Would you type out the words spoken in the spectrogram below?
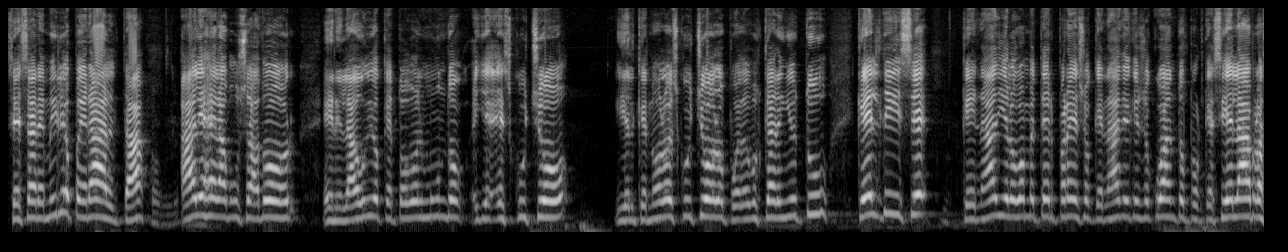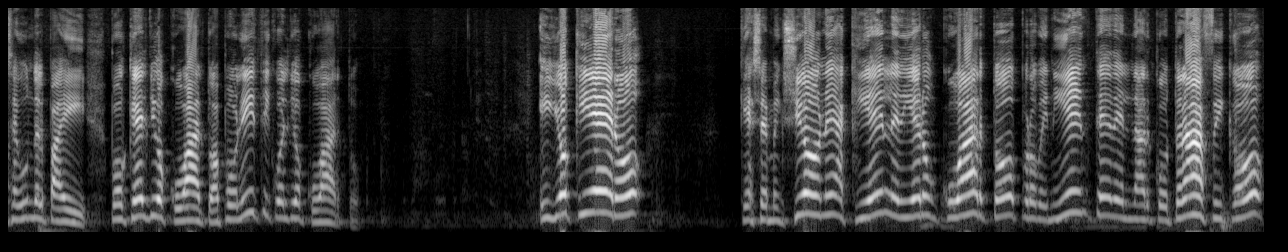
César Emilio Peralta, alias el abusador, en el audio que todo el mundo escuchó, y el que no lo escuchó lo puede buscar en YouTube, que él dice que nadie lo va a meter preso, que nadie que hizo cuánto, porque si él habla según el país, porque él dio cuarto, a político él dio cuarto. Y yo quiero que se mencione a quién le dieron cuarto proveniente del narcotráfico,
